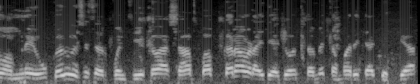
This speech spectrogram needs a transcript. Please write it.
તો અમને એવું કહ્યું હશે, સરપંચે, કે આ સાફ બાફ કરાવડાવી દેજો અને તમે તમારી ત્યાં જગ્યા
